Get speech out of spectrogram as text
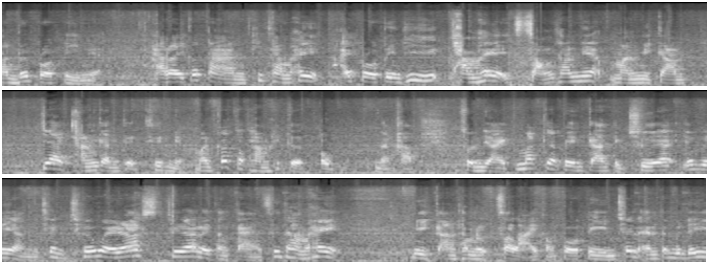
กันด้วยโปรตีนเนี่ยอะไรก็ตามที่ทำให้ไอ้โปรตีนที่ทำให้สองชั้นเนี่ยมันมีการแยกชั้นกันเกิดขึ้นเนี่ยมันก็จะทำให้เกิดตุ่มนะครับ ส่วนใหญ่มักจะเป็นการติดเชื้อยกตัวอย่าง เช่น เชื้อไวรัสเชื้ออะไรต่างๆ ซึ่งทำให้มีการทำสลายของโปรตีน เช่นแอนติบอดี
